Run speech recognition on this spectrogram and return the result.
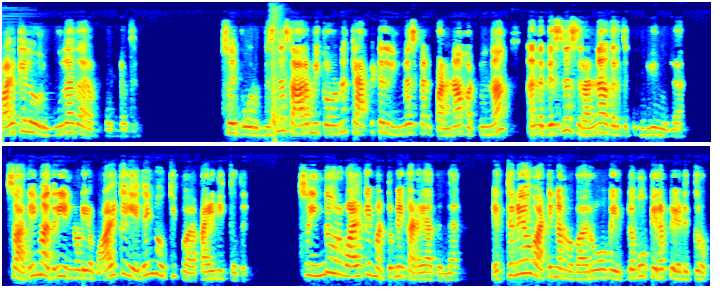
வாழ்க்கையில ஒரு மூலாதாரம் போன்றது. சோ இப்போ ஒரு பிசினஸ் ஆரம்பிக்கணும்னா கேபிட்டல் இன்வெஸ்ட்மெண்ட் பண்ணா மட்டும்தான் அந்த பிசினஸ் ரன் ஆகுறதுக்கு முடியும் இல்ல சோ அதே மாதிரி என்னுடைய வாழ்க்கை எதை நோக்கி ப- பயணிக்குது? சோ இந்த ஒரு வாழ்க்கை மட்டுமே கிடையாது இல்ல எத்தனையோ வாட்டி நம்ம வரோம் எவ்வளவோ பிறப்பு எடுக்கிறோம்.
